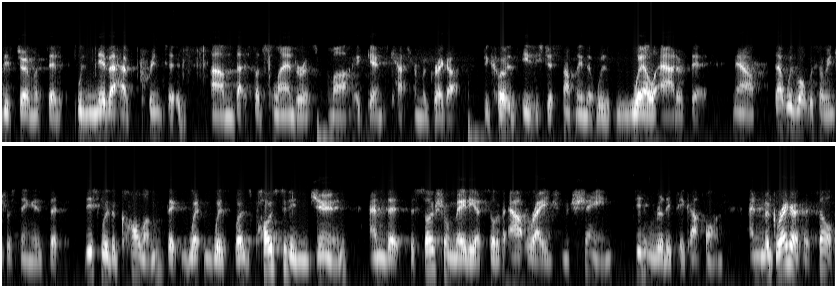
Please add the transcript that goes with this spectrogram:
this journalist said, would never have printed um, that such slanderous remark against Catherine McGregor because it is just something that was well out of there. Now, that was what was so interesting is that this was a column that was, was posted in June and that the social media sort of outrage machine didn't really pick up on. And McGregor herself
